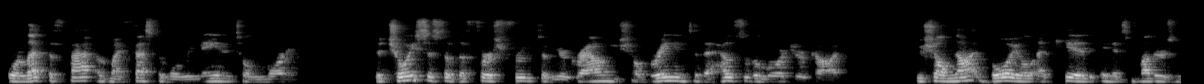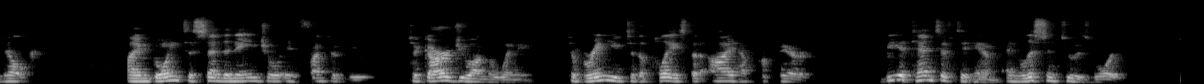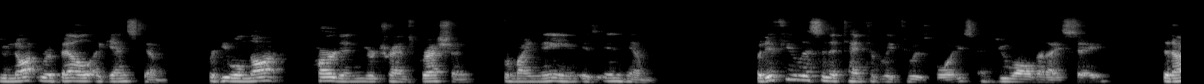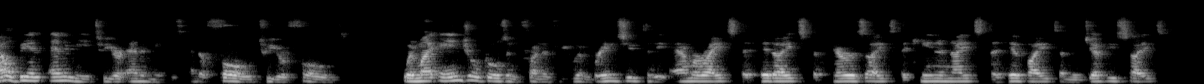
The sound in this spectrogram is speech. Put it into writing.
or let the fat of my festival remain until morning. The choicest of the first fruits of your ground you shall bring into the house of the Lord your God. You shall not boil a kid in its mother's milk. I am going to send an angel in front of you to guard you on the way, to bring you to the place that I have prepared. Be attentive to him and listen to his voice. Do not rebel against him, for he will not pardon your transgression, for my name is in him. But if you listen attentively to his voice and do all that I say, then I will be an enemy to your enemies and a foe to your foes. When my angel goes in front of you and brings you to the Amorites, the Hittites, the Perizzites, the Canaanites, the Hivites, and the Jebusites,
